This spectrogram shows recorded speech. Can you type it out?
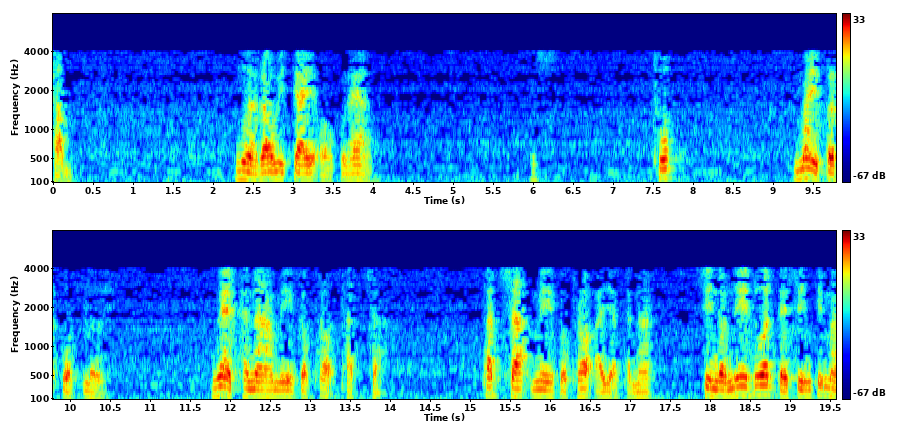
ธรรม เมื่อเราวิจัยออกแล้ว ทุกไม่ปรากฏเลย เวทนามีก็เพราะผัสสะผัสสะมีก็เพราะอายตนะ สิ่งเหล่านี้ล้วนแต่สิ่งที่มา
